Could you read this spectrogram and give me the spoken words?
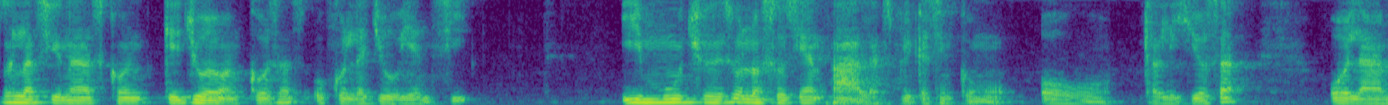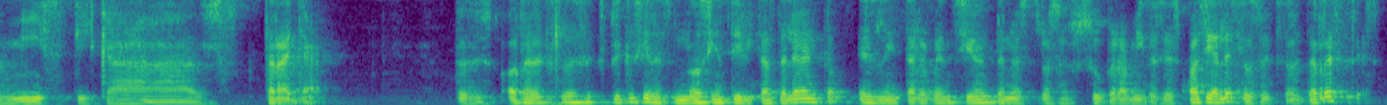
relacionadas con que lluevan cosas o con la lluvia en sí. Y mucho de eso lo asocian a la explicación como o religiosa o la mística extraña. Entonces, otra de las explicaciones no científicas del evento es la intervención de nuestros super amigos espaciales, los extraterrestres.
